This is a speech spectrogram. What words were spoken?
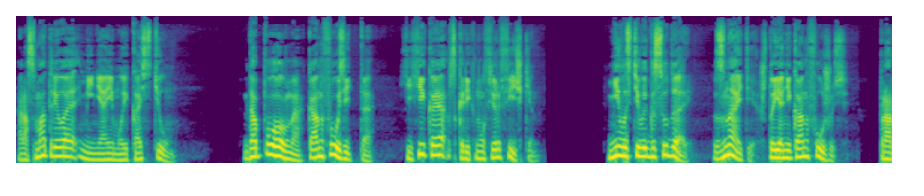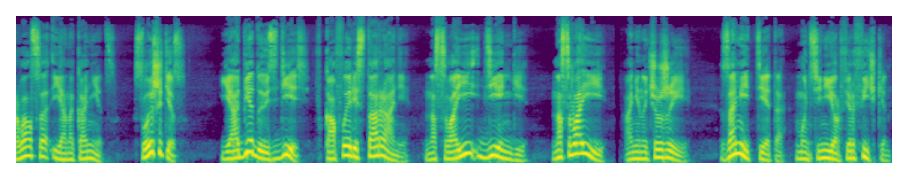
рассматривая меня и мой костюм. «Да полно, конфузить-то!» — хихикая вскрикнул Ферфичкин. «Милостивый государь, знайте, что я не конфужусь!» Прорвался я наконец. «Слышите-с?» Я обедаю здесь, в кафе-ресторане, на свои деньги, на свои, а не на чужие. Заметьте это, монсеньор Ферфичкин.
